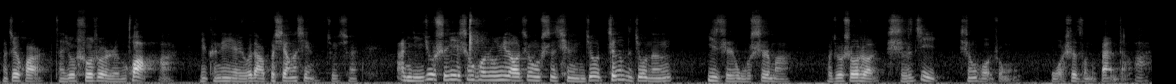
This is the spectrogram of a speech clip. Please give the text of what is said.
那这会儿咱就说说人话啊，你肯定也有点不相信，就先。啊，你就实际生活中遇到这种事情，你就真的就能一直无视吗？我就说说实际生活中我是怎么办的啊？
